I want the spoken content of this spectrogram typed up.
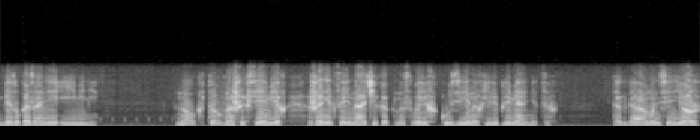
без указания имени. Но кто в наших семьях женится иначе, как на своих кузинах или племянницах? Тогда монсеньор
